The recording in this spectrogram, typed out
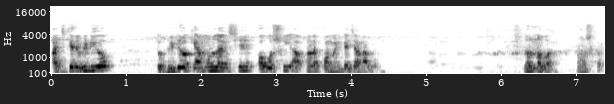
আজকের ভিডিও তো ভিডিও কেমন লাগছে অবশ্যই আপনারা কমেন্টে জানাবেন। ধন্যবাদ। নমস্কার।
